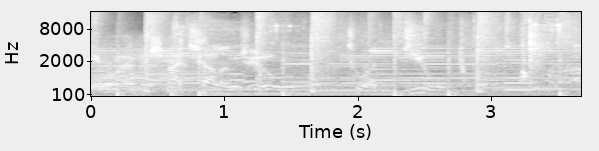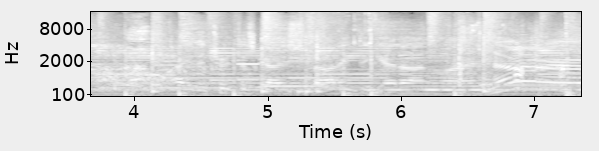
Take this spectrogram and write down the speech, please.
He won't have a I chance. I challenge you to a duel. Tell you the truth, this guy's starting to get on my nerves.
